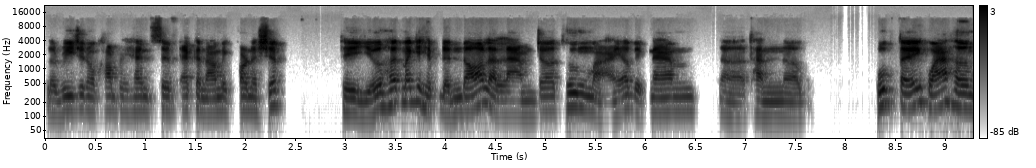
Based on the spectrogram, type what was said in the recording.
là Regional Comprehensive Economic Partnership. Thì giữa hết mấy cái hiệp định đó là làm cho thương mại ở Việt Nam uh, thành uh, quốc tế quá hơn.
